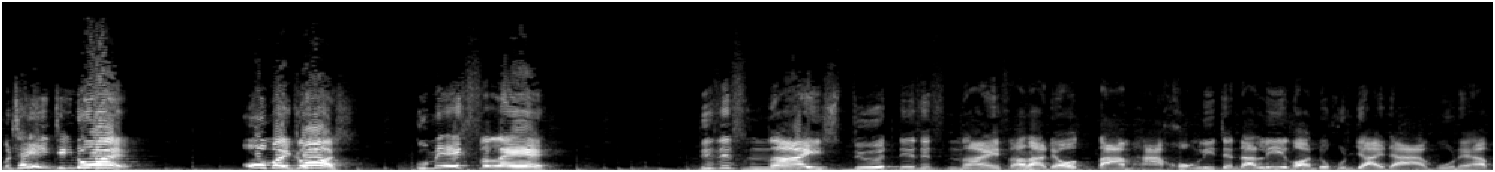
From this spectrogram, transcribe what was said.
มันใช่จริง ๆ ด้วย โอ้ my gosh กูมีเอ็กซเรย์ This is nice dude This is nice เอาล่ะเดี๋ยวตามหาของ Legendary ก่อนเดี๋ยวคุณยายด่ากูนะครับ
